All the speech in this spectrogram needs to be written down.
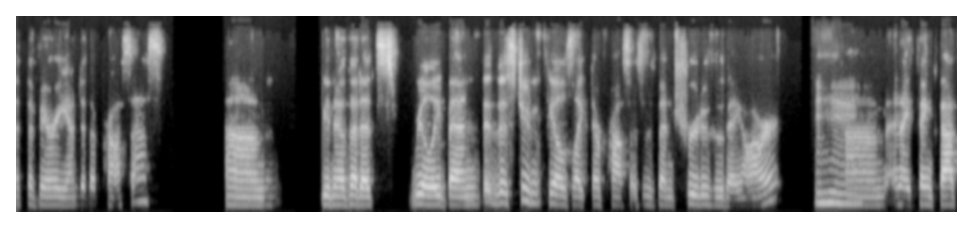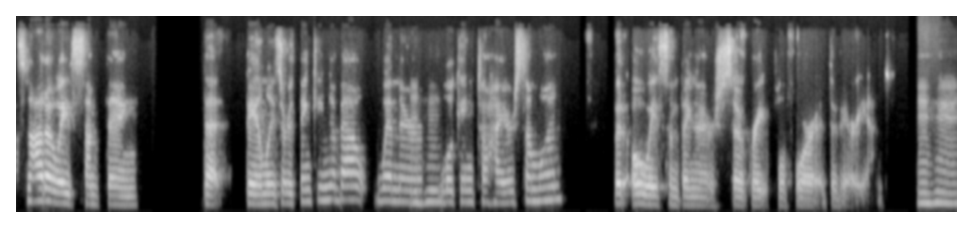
at the very end of the process. Um, you know that it's really been the- student feels like their process has been true to who they are, Mhm. um, and I think that's not always something that families are thinking about when they're Mhm. looking to hire someone, but always something they're so grateful for at the very end. Hmm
